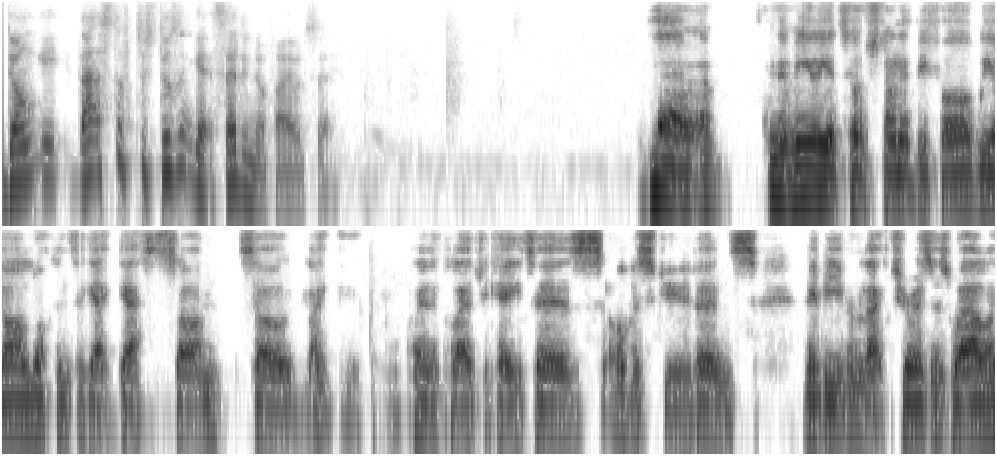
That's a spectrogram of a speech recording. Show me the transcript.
don't. It, that stuff just doesn't get said enough. I would say. Yeah, Amelia touched on it before. We are looking to get guests on, so like clinical educators, other students, maybe even lecturers as well.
